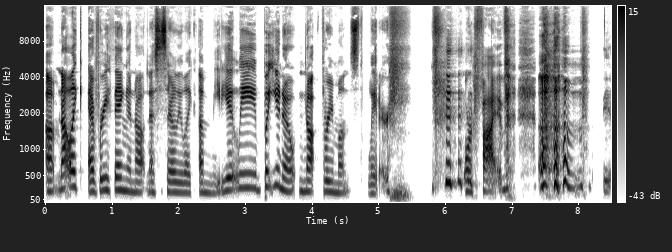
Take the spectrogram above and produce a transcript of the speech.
um, not like everything and not necessarily like immediately, but you know, not three months later or five. Um, yeah.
